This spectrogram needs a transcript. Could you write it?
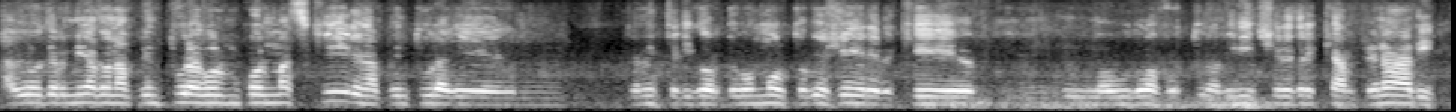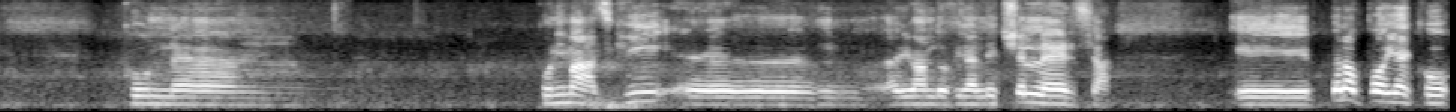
avevo terminato un'avventura col, col maschile, un'avventura che mh, mm, ovviamente ricordo con molto piacere perché mh, ho avuto la fortuna di vincere tre campionati con, ehm, con i maschi, eh, arrivando fino all'eccellenza. E, però poi ecco,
